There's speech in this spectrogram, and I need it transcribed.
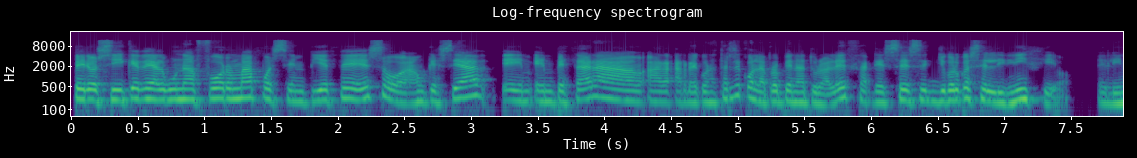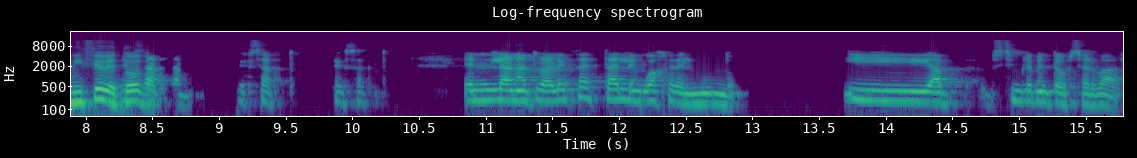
pero sí que de alguna forma pues empiece eso, aunque sea em, empezar a, a, reconocerse con la propia naturaleza, que es yo creo que es el inicio, el inicio de todo. Exacto, exacto, exacto. En la naturaleza está el lenguaje del mundo y simplemente observar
